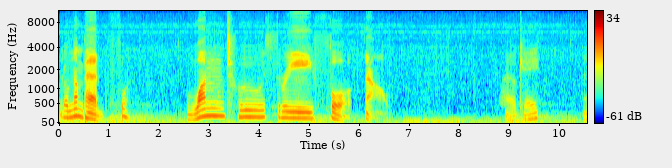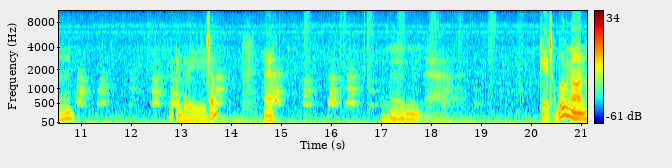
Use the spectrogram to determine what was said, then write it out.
little numpad. Four. One, two, three, four. No. Okay. Nine. 1337. Yeah. And- Okay, so moving on.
